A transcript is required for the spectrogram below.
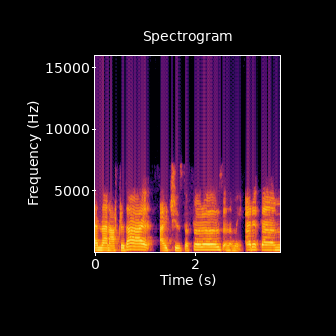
and then after that, I choose the photos and then we edit them.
